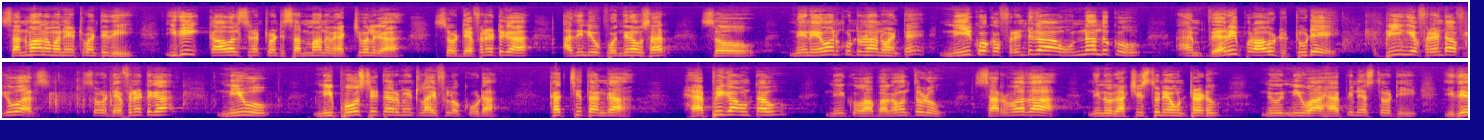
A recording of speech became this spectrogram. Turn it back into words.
సన్మానం అనేటువంటిది ఇది కావాల్సినటువంటి సన్మానం యాక్చువల్గా సో డెఫినెట్గా అది నీవు పొందినవు సార్ సో నేనేమనుకుంటున్నాను అంటే నీకు ఒక ఫ్రెండ్గా ఉన్నందుకు I'm very proud today being a friend of yours. So డెఫినెట్గా నీవు నీ పోస్ట్ రిటైర్మెంట్ లైఫ్లో కూడా ఖచ్చితంగా హ్యాపీగా ఉంటావు. నీకు ఆ భగవంతుడు సర్వదా నిన్ను రక్షిస్తూనే ఉంటాడు. నువ్వు నీవు ఆ హ్యాపీనెస్ తోటి ఇదే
